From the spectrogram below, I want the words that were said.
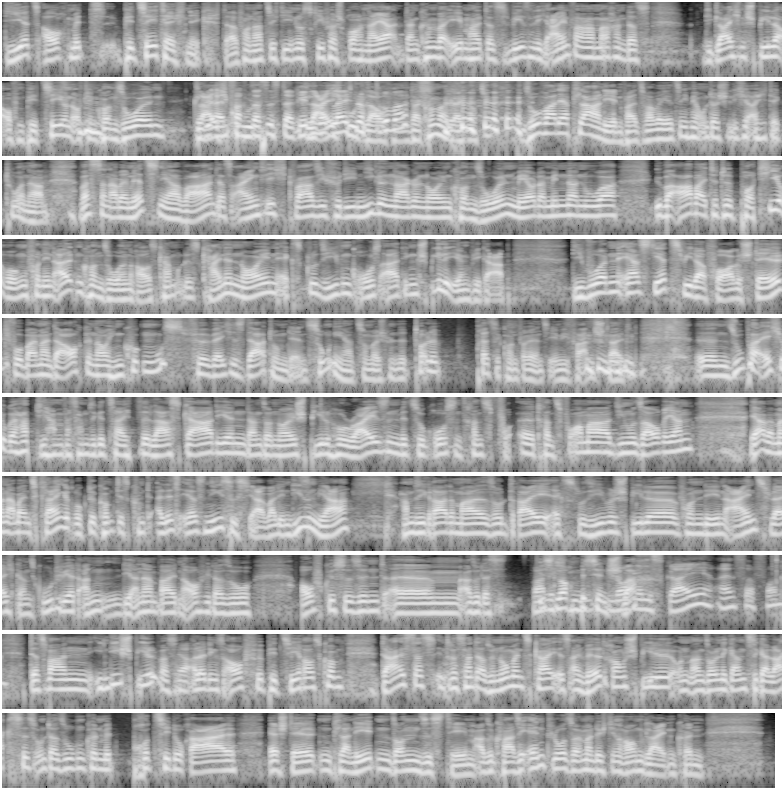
Die jetzt auch mit PC-Technik. Davon hat sich die Industrie versprochen, naja, dann können wir eben halt das wesentlich einfacher machen, dass die gleichen Spiele auf dem PC und auf den Konsolen gleich einfach gut, das ist, da reden gleich gleich gut noch laufen. drüber. Da kommen wir gleich noch zu. So war der Plan jedenfalls, weil wir jetzt nicht mehr unterschiedliche Architekturen haben. Was dann aber im letzten Jahr war, dass eigentlich quasi für die niegelnagelneuen Konsolen mehr oder minder nur überarbeitete Portierungen von den alten Konsolen rauskamen und es keine neuen, exklusiven, großartigen Spiele irgendwie gab. Die wurden erst jetzt wieder vorgestellt, wobei man da auch genau hingucken muss, für welches Datum. Denn Sony hat zum Beispiel eine tolle Pressekonferenz irgendwie veranstaltet. Äh, ein super Echo gehabt. Die haben, was haben sie gezeigt? The Last Guardian, dann so ein neues Spiel Horizon mit so großen Transfor äh, Transformer-Dinosauriern. Ja, wenn man aber ins Kleingedruckte kommt, das kommt alles erst nächstes Jahr, weil in diesem Jahr haben sie gerade mal so drei exklusive Spiele, von denen eins vielleicht ganz gut wird, an, die anderen beiden auch wieder so Aufgüsse sind. Ähm, also das War ist noch ein bisschen schwach. Sky eins davon? Das war ein Indie-Spiel, was Ja. allerdings auch für PC rauskommt. Da ist das Interessante, also No Man's Sky ist ein Weltraumspiel und man soll eine ganze Galaxis untersuchen können mit prozedural erstellten Planeten, Sonnensystemen. Also quasi endlos soll man durch den Raum gleiten können.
